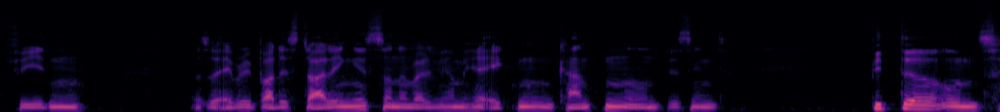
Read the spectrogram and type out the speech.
für jeden, also everybody's darling ist, sondern weil wir haben hier Ecken, Kanten und wir sind bitter und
